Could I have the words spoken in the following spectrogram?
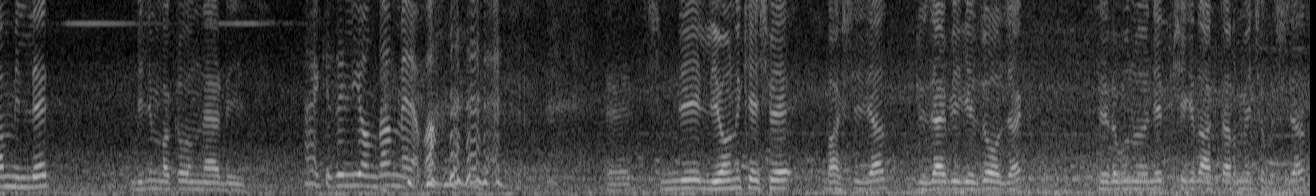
Selam millet. Bilin bakalım neredeyiz. Herkese Lyon'dan merhaba. Evet, şimdi Lyon'u keşfe başlayacağız. Güzel bir gezi olacak. Size de bunu net bir şekilde aktarmaya çalışacağız.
